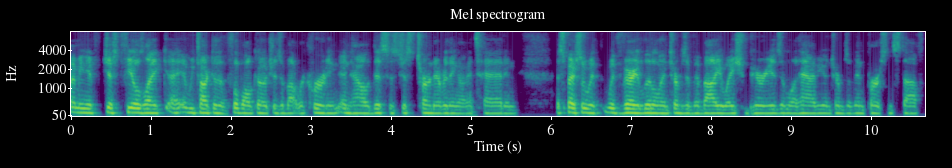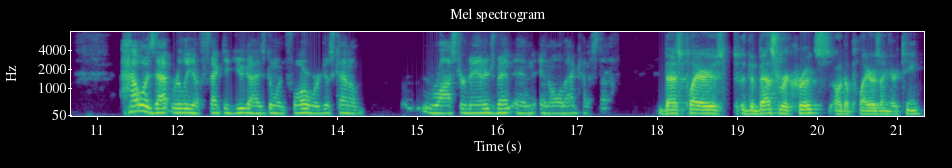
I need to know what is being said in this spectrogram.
I mean, it just feels like uh, we talked to the football coaches about recruiting and how this has just turned everything on its head, and especially with with very little in terms of evaluation periods and what have you, in terms of in person stuff. How has that really affected you guys going forward? Just kind of roster management and and all that kind of stuff? Best players, the best recruits are the players on your team,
